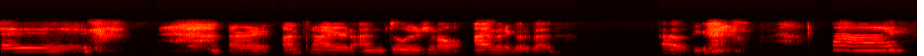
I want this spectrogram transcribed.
Eh, hey. Alright, I'm tired. I'm delusional. I'm gonna go to bed. I love you guys. Bye.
